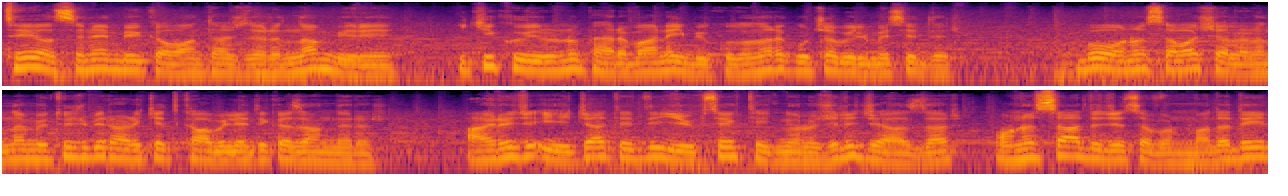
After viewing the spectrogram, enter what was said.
Tails'ın en büyük avantajlarından biri iki kuyruğunu pervane gibi kullanarak uçabilmesidir. Bu ona savaş alanında müthiş bir hareket kabiliyeti kazandırır. Ayrıca icat ettiği yüksek teknolojili cihazlar ona sadece savunmada değil,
